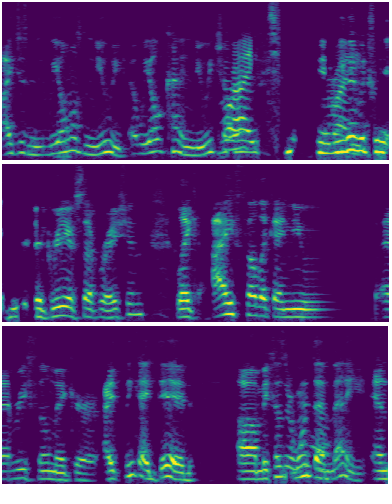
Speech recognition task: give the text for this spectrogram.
I just we almost knew each. We all kind of knew each other. Right. And Right. even between a degree of separation, like I felt like I knew every filmmaker. I think I did um, because there weren't Yeah. that many. And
